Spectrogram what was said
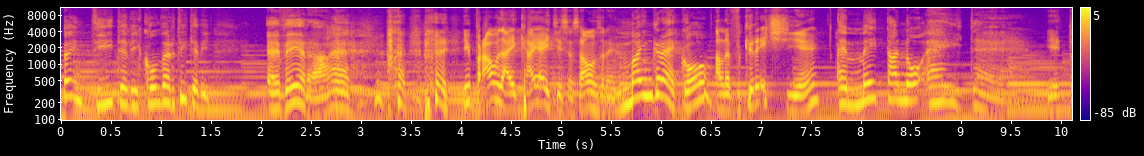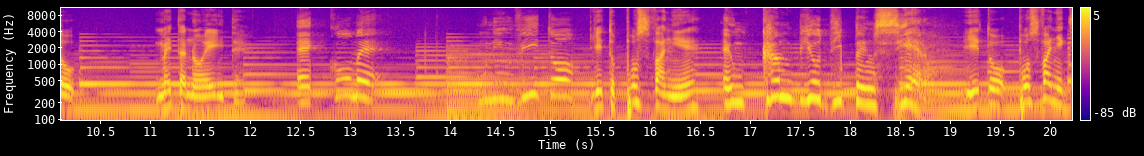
pentitevi, convertitevi. È vera, eh? Je pravda, aj kajajte sa, samozrejme. Ma in greco Ale v grečtine è metanoeite. je to metanoeite. È come un invito, Je to pozvanie, è un cambio di pensiero, je to pozvanie k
